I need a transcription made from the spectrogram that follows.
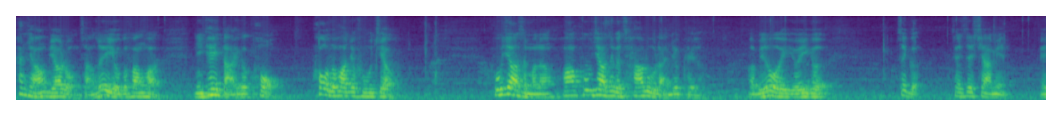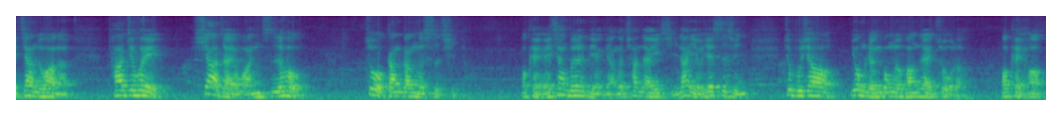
看起来好像比较冗长，所以有个方法，你可以打一个 call，call 的话就呼叫。呼叫什么呢？花呼叫这个插入栏就可以了啊。比如我有一个这个在这下面，哎，这样的话呢，它就会下载完之后做刚刚的事情 OK，哎，这样不是两两个串在一起？那有些事情就不需要用人工的方式来做了。OK 哦，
